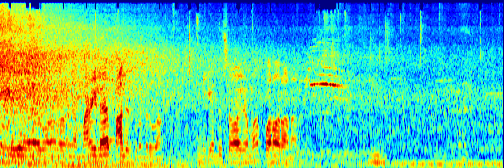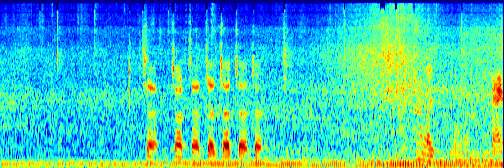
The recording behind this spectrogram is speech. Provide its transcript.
உங்களுக்கு மழையில் பால் எடுத்துகிட்டு வந்துருக்கோம் இன்றைக்கி வந்து செவ்வாய்க்கிழமை பதினோராம் நாள். ம். chợt chợt chợt chợt chợt chợt chợt อะไรแตก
